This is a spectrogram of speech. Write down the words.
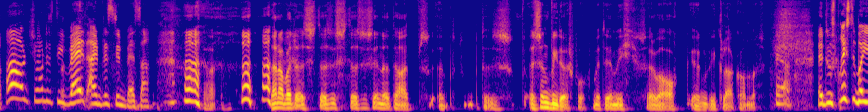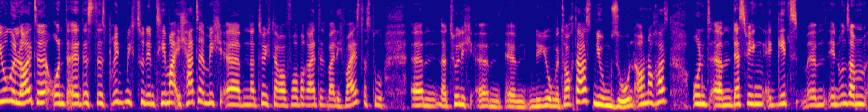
und schon ist die Welt ein bisschen besser. Nein, aber das, das, ist, das ist in der Tat, das ist, es ist ein Widerspruch, mit dem ich selber auch irgendwie klarkommen muss. Ja. Äh, Du sprichst über junge Leute und äh, das, das bringt mich zu dem Thema. Ich hatte mich ähm, natürlich darauf vorbereitet, weil ich weiß, dass du ähm, natürlich ähm, eine junge Tochter hast, einen jungen Sohn auch noch hast. Und deswegen geht's ähm, in unserem, äh,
